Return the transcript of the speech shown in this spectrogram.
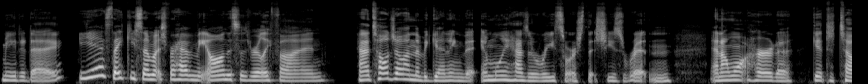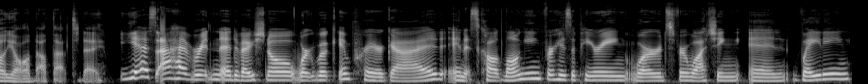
me today. Yes, thank you so much for having me on. This was really fun. And I told y'all in the beginning that Emily has a resource that she's written, and I want her to get to tell y'all about that today. Yes, I have written a devotional workbook and prayer guide, and it's called Longing for His Appearing Words for Watching and Waiting.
